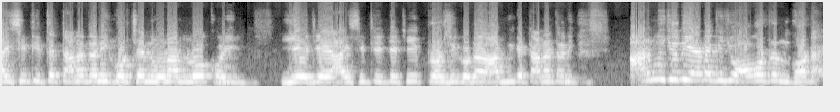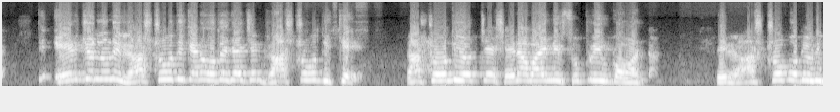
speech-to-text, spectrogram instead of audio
আইসিটিতে টানাটানি করছেন, ওনার লোক ওই ইয়ে যে আইসিটি যে চিফ প্রসিকিউটর আর্মিকে টানাটানি। আর্মি যদি একটা কিছু অঘটন ঘটায় এর জন্য উনি রাষ্ট্রপতি কেন হতে চাইছেন? রাষ্ট্রপতি কে? রাষ্ট্রপতি হচ্ছে সেনাবাহিনীর সুপ্রিম কমান্ডার। এই রাষ্ট্রপতি উনি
